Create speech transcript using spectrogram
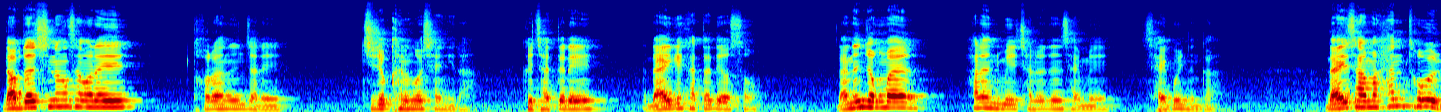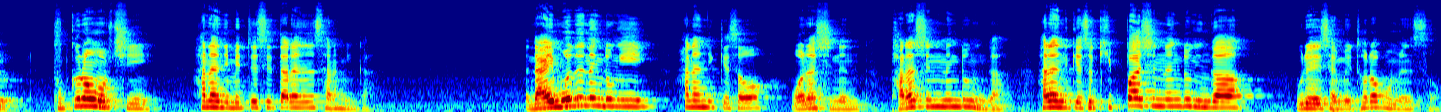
나보다 신앙생활에 덜하는 자를 지적하는 것이 아니라 그 잣들을 나에게 갖다 대어서 나는 정말 하나님의 자녀된 삶에 살고 있는가? 나의 삶은 한톨 부끄러움 없이 하나님의 뜻을 따르는 사람인가? 나의 모든 행동이 하나님께서 원하시는 바라시는 행동인가? 하나님께서 기뻐하시는 행동인가? 우리의 삶을 돌아보면서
